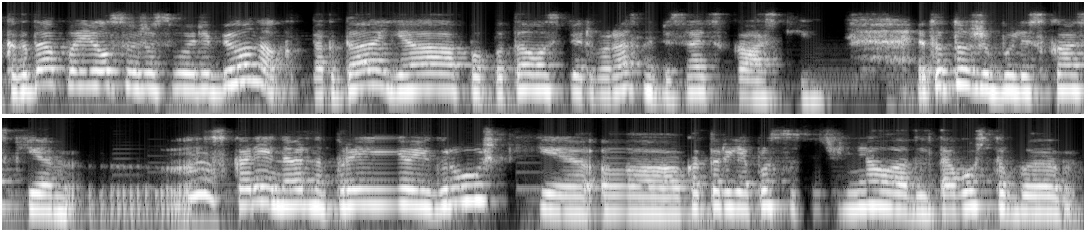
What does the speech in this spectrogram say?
Когда появился уже свой ребенок, тогда я попыталась первый раз написать сказки. Это тоже были сказки, ну, скорее, наверное, про ее игрушки, а, которые я просто сочиняла для того, чтобы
